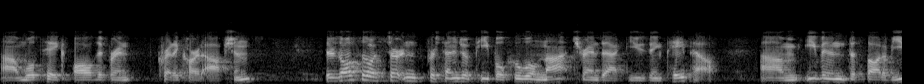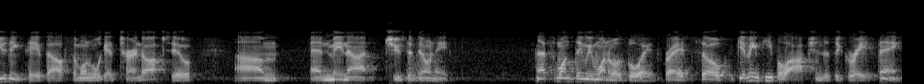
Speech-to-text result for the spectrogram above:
um, will take all different credit card options. There's also a certain percentage of people who will not transact using PayPal. Um, even the thought of using PayPal, someone will get turned off to um, and may not choose to donate. That's one thing we want to avoid, right? So giving people options is a great thing.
